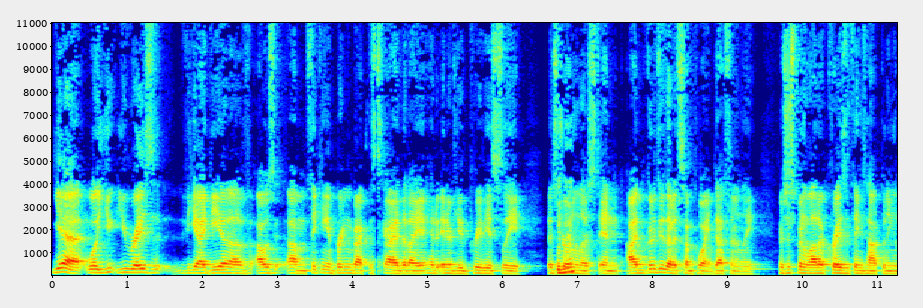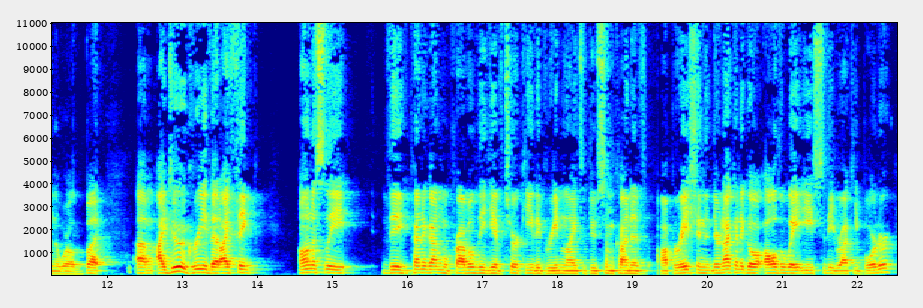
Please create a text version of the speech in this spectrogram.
Yeah, well, you, you raised the idea of I was um, thinking of bringing back this guy that I had interviewed previously as mm-hmm. journalist, and I'm going to do that at some point. Definitely, there's just been a lot of crazy things happening in the world, but um, I do agree that I think honestly the Pentagon will probably give Turkey the green light to do some kind of operation. They're not going to go all the way east to the Iraqi border,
